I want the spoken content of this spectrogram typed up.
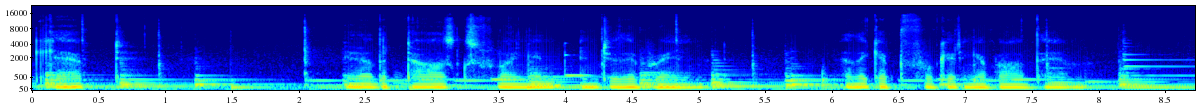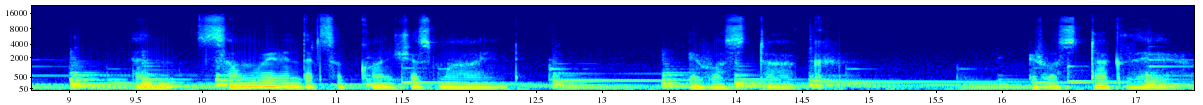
kept, you know, the tasks flowing in into their brain, and they kept forgetting about them. And somewhere in that subconscious mind, it was stuck. It was stuck there.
